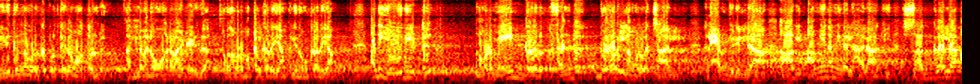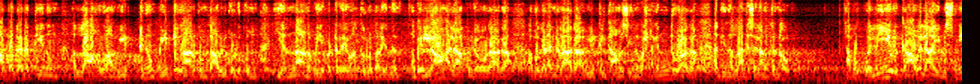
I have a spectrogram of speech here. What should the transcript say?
എഴുതുന്നവർക്ക് പ്രത്യേക മാത്രമുണ്ട്. നല്ല മനോഹരമായിട്ട് എഴുതുക. അപ്പോൾ നമ്മുടെ മക്കൾക്കറിയാം അല്ലെങ്കിൽ നമുക്കറിയാം. അത് എഴുതിയിട്ട് നമ്മുടെ മെയിൻ ഡോർ ഫ്രണ്ട് ഡോറിൽ നമ്മൾ വെച്ചാൽ അലഹമില്ല ആ അമിന മിനൽ ഹലാക്കി സകല അപകടത്തിൽ നിന്നും അള്ളാഹു ആ വീട്ടിനും വീട്ടുകാർക്കും കാവൽ കൊടുക്കും എന്നാണ് പ്രിയപ്പെട്ട മാത്രങ്ങൾ പറയുന്നത്. അപ്പോൾ എല്ലാ ഹലാക്കും രോഗാകാം അപകടങ്ങളാകാം വീട്ടിൽ താമസിക്കുന്ന പ്രശ്നം എന്തുവാകാം അതിന് അള്ളാന്റെ സലാമത്തുണ്ടാവും. അപ്പോൾ വലിയൊരു കാവലായി ബിസ്മി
